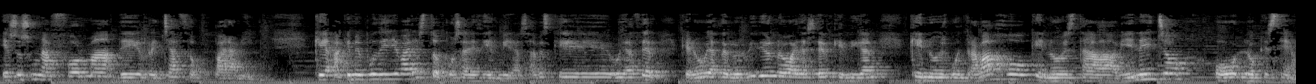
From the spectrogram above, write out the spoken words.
Eso es una forma de rechazo para mí. ¿A qué me puede llevar esto? Pues a decir, mira, ¿sabes qué voy a hacer? Que no voy a hacer los vídeos, no vaya a ser que digan que no es buen trabajo, que no está bien hecho o lo que sea.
